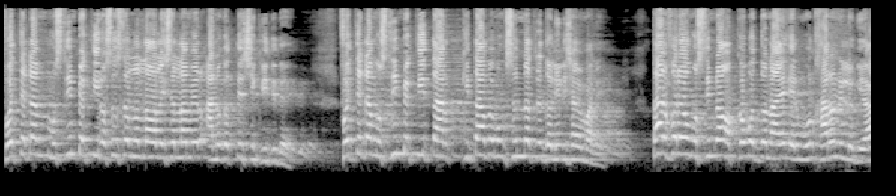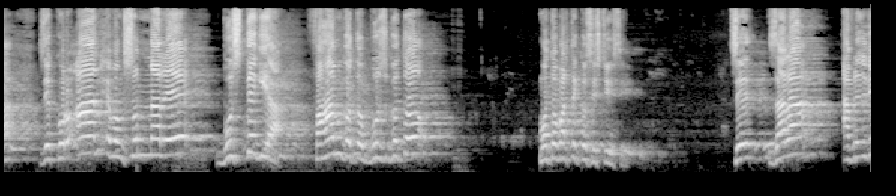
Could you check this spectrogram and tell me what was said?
প্রত্যেকটা মুসলিম ব্যক্তি রসুল সাল্লাহ আলাইসাল্লামের আনুগত্যের স্বীকৃতি দেয়। প্রত্যেকটা মুসলিম ব্যক্তি তার কিতাব এবং সুন্নতের দলিল হিসাবে মানে। তারপরেও মুসলিমরা ঐক্যবদ্ধ নাই এর মূল কারণ হইল গিয়া যে কোরআন এবং সুন্নারে বুঝতে গিয়া ফাহামগত বুঝগত মতপার্থক্য সৃষ্টি হয়েছে যে যারা আপনি যদি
